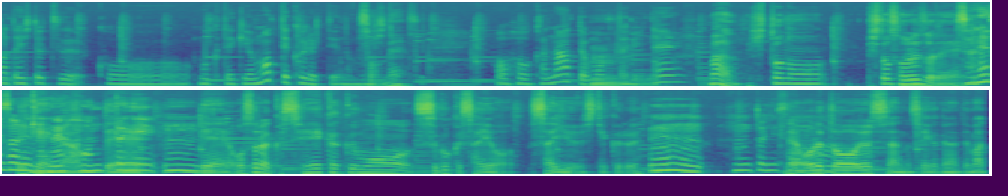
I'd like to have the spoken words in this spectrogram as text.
また一つこう目的を持ってくるっていうのも一つ方法かなって思ったりね。まあ人の人それぞれ意見があってねうん、でおそらく性格もすごく作用左右してくる。うん本当にそうね、俺とよしさんの性格なんて全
